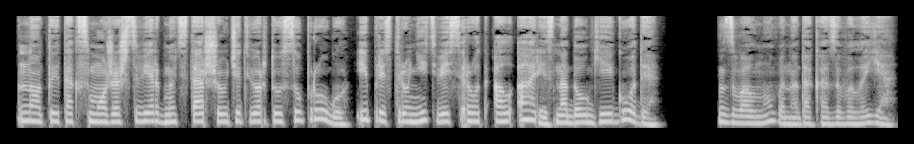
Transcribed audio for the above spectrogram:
«Но ты так сможешь свергнуть старшую четвертую супругу и приструнить весь род Ал-Арис на долгие годы», — взволнованно доказывала я.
